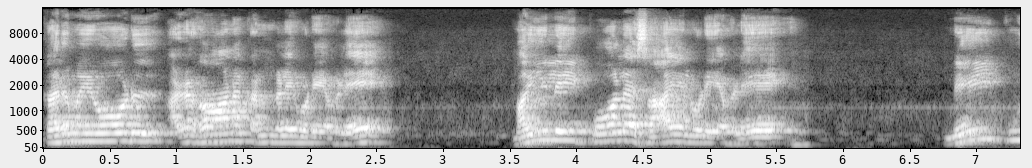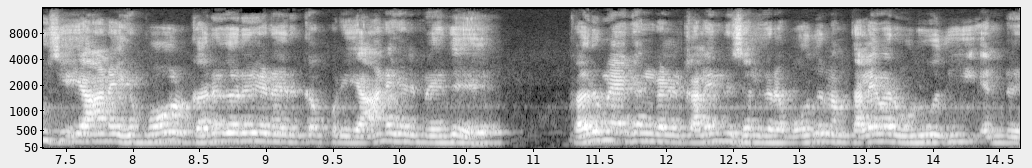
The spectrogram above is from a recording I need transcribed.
கருமையோடு அழகான கண்களை உடையவளே. மயிலை போல சாயல் உடையவளே. நெய் பூசிய யானைகள் போல் கருகரு என இருக்கக்கூடிய யானைகள் மீது கருமேகங்கள் கலைந்து செல்கிற போது நம் தலைவர் உருவதி என்று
